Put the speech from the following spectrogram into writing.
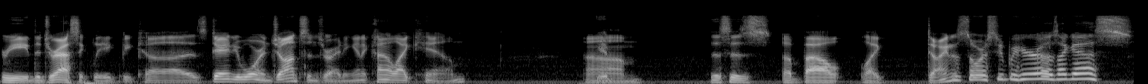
read the Jurassic League because Daniel Warren Johnson's writing, and I kind of like him. Um, this is about like dinosaur superheroes, I guess.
